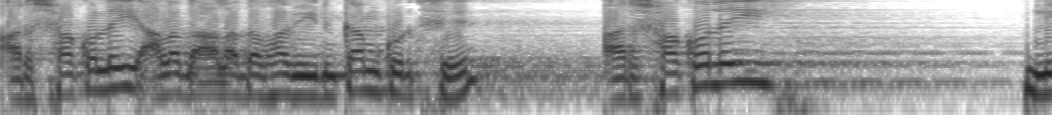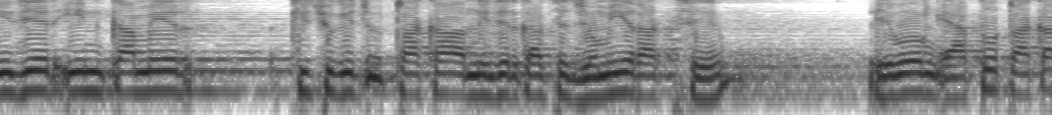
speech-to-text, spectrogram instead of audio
আর সকলেই আলাদা আলাদাভাবে ইনকাম করছে আর সকলেই নিজের ইনকামের কিছু কিছু টাকা নিজের কাছে জমিয়ে রাখছে এবং এত টাকা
